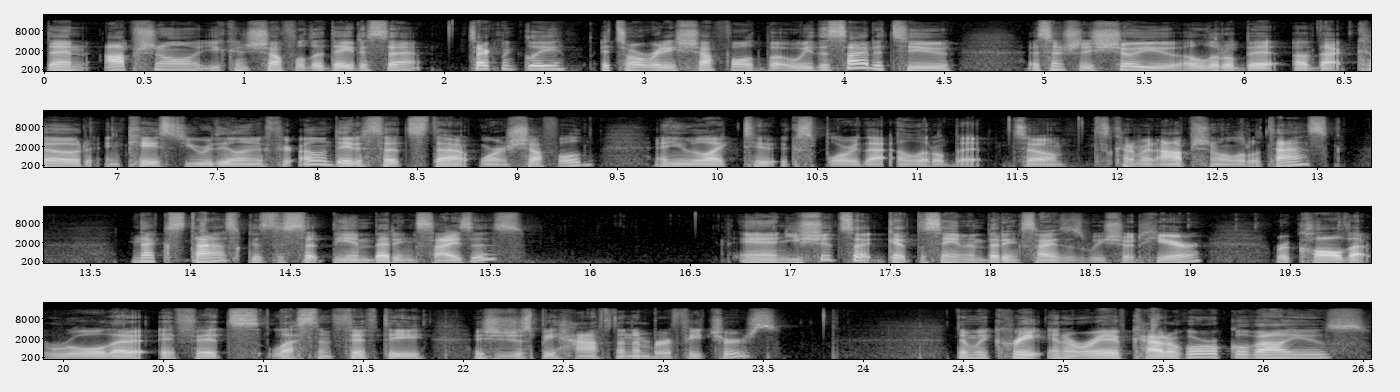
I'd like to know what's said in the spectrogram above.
Then optional, you can shuffle the data set. Technically, it's already shuffled, but we decided to essentially show you a little bit of that code in case you were dealing with your own data sets that weren't shuffled and you would like to explore that a little bit. So it's kind of an optional little task. Next task is to set the embedding sizes. And you should set, get the same embedding sizes we showed here. Recall that rule that if it's less than 50, it should just be half the number of features. Then we create an array of categorical values,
